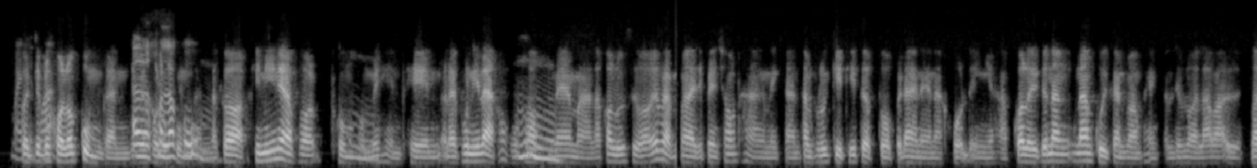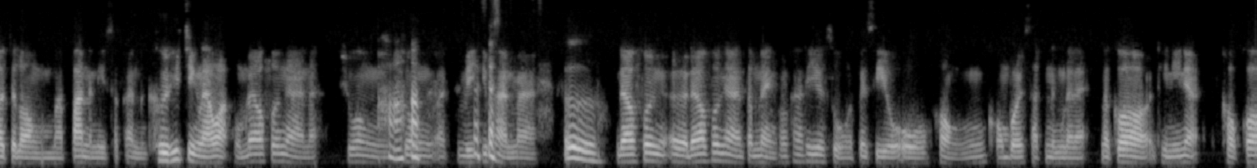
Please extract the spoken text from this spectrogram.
ๆหมายคนถึจะงเป็นว่าคนละกลุ่มกันเออจะป็คนละกลุ่มกันแล้วก็ทีนี้เนี่ยพอผมอืมผมไม่เห็นเพนอะไรพวกนี้แหละของคุณพ่ออืมคุณแม่มา แล้วก็รู้สึกว่าเอ้ยแบบมันอาจจะเป็นช่องทางในการทำธุรกิจที่เติบโตไปได้ในอนาคตอะไรอย่างเงี้ยครับก็เลยก็นั่งนั่งคุยกันวางแผนกันเรียบร้อยแล้วว่าเออเราจะลองมาปั้นอันนี้สักอันหนึ่งคือที่จริงแล้วอะผมได้ออฟเฟอร์งานนะ ช่วงฮะช่วงวีคที่ผ่านมาเออได้ออฟเฟอร์เออได้ออฟเฟอร์งานตำแหน่งค่อนข้างที่จะสูงเป็น COO ของของบริษัทหนึ่งเลยแหละ แล้วก็ทีนี้เนี่ยเขาก็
